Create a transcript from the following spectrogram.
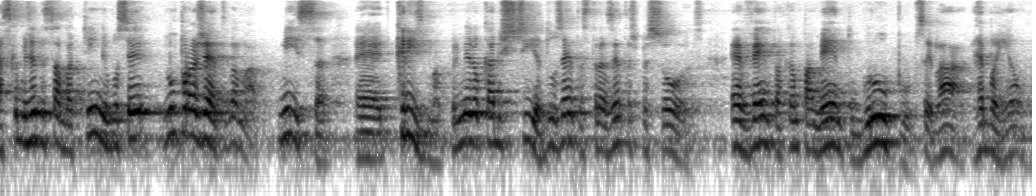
As camisetas Sabatini, você, num projeto, vamos lá, missa, é, crisma, primeira Eucaristia, 200, 300 pessoas, evento, acampamento, grupo, sei lá, rebanhão.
